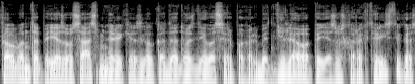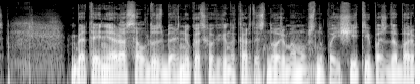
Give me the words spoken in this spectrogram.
kalbant apie Jėzaus asmenį, reikės gal kada duos Dievas ir pakalbėti giliau apie Jėzaus charakteristikas. Bet tai nėra saldus berniukas, kokį kartais norima mums nupaišyti, ypač dabar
